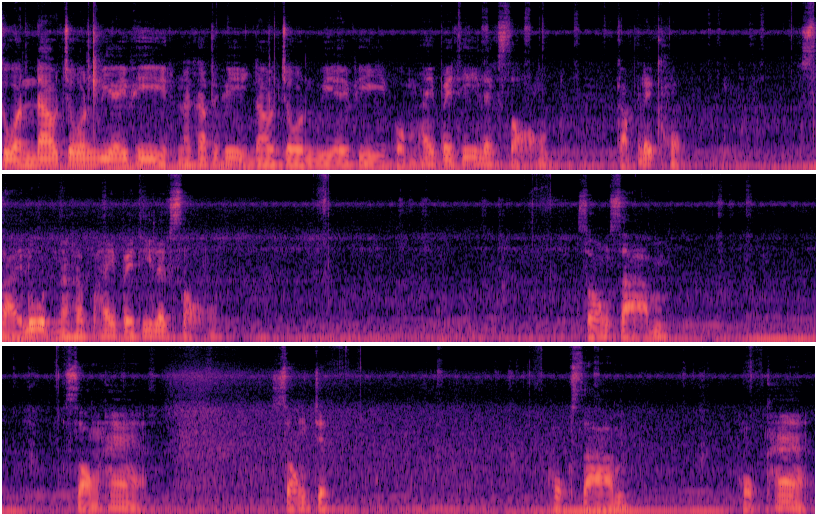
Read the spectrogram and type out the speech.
ส่วนดาวโจน VIP นะครับพี่พี่ๆดาวโจน VIP ผมให้ไปที่เลข 2 กับเลข 6 สายรูดนะครับให้ไปที่เลข 2 2 3 2 5 2 7 6 3 6 5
